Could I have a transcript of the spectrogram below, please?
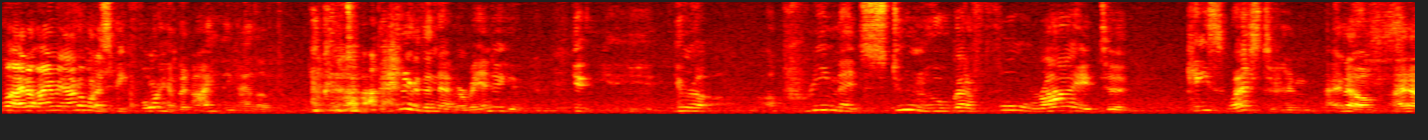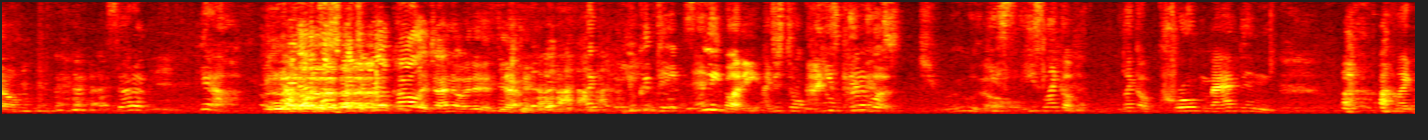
Well, I don't. I mean, I don't want to speak for him, but I think I love him. You can do better than that, Miranda. You, you, you you're a, a pre-med student who got a full ride to Case Western. I know. I know. Is that a, yeah. It's, a, it's a real college. I know it is. Yeah. Like, you could date anybody. I just don't. He's He's kind of that's a, true though. He's, he's like a like a Cro-Magnon like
